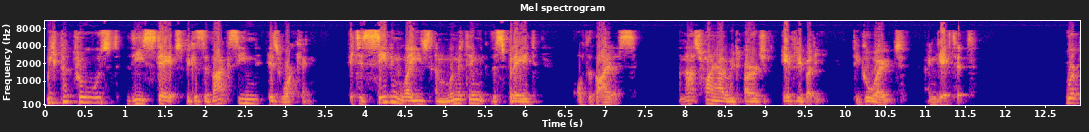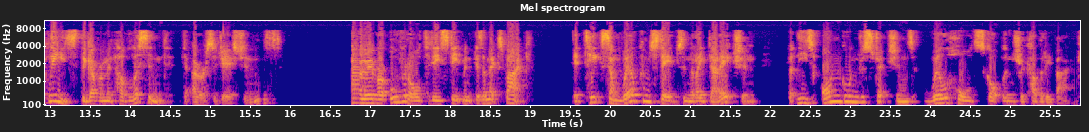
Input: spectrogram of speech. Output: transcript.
We've proposed these steps because the vaccine is working. It is saving lives and limiting the spread of the virus. And that's why I would urge everybody to go out and get it. We're pleased the government have listened to our suggestions. However, overall today's statement is a mixed bag. It takes some welcome steps in the right direction, but these ongoing restrictions will hold Scotland's recovery back.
